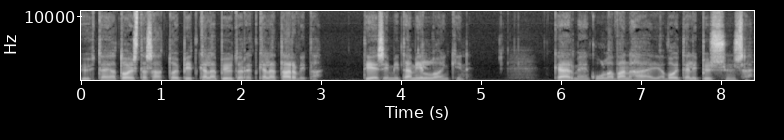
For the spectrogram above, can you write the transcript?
Yhtä ja toista saattoi pitkällä pyytöretkellä tarvita, tiesi mitä milloinkin. Käärmeen kuulla vanha äijä voiteli pyssynsä,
